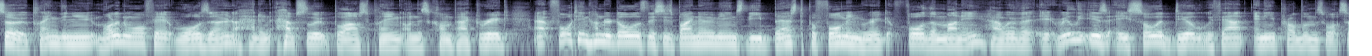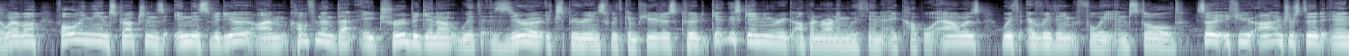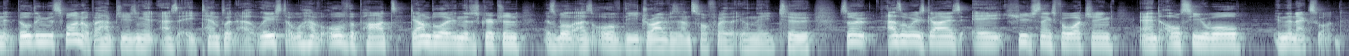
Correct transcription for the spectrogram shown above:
So, playing the new Modern Warfare Warzone, I had an absolute blast playing on this compact rig. At $1,400, this is by no means the best performing rig for the money, however, it really is a solid deal without any problems whatsoever. Following the instructions in this video, I'm confident that a true beginner with zero experience with computers could get this gaming rig up and running within a couple hours with everything fully installed. So if you are interested in building this one, or perhaps using it as a template at least, I will have all of the parts down below in the description, as well as all of the drivers and software that you'll need too. So as always guys, a huge thanks for watching, and I'll see you all in the next one.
